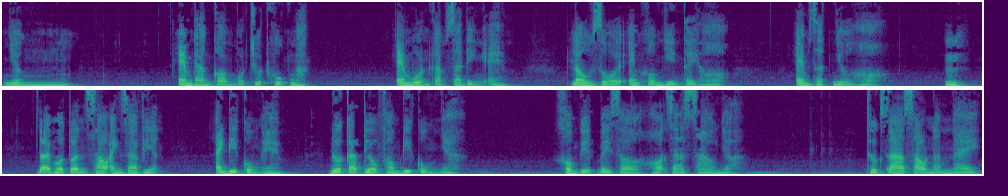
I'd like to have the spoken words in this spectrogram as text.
Nhưng em đang còn một chút khúc mắc. Em muốn gặp gia đình em. Lâu rồi em không nhìn thấy họ. Em rất nhớ họ. Ừ, đợi một tuần sau anh ra viện. Anh đi cùng em. Đưa cả Tiểu Phong đi cùng nhé. Không biết bây giờ họ ra sao nhỉ? Thực ra 6 năm nay,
